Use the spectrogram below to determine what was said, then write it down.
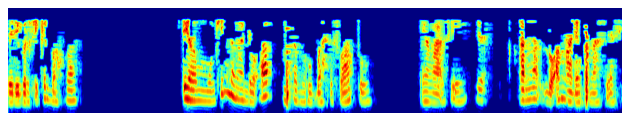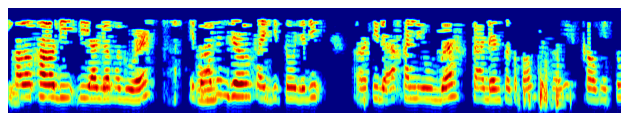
jadi berpikir bahwa ya mungkin dengan doa bisa merubah sesuatu. Ya nggak sih? Ya. karena doa nggak ada yang pernah sia-sia. Kalau kalau di di agama gue itu Hmm. ada Angel kayak gitu. Jadi eh, tidak akan diubah keadaan suatu kaum kecuali kaum itu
